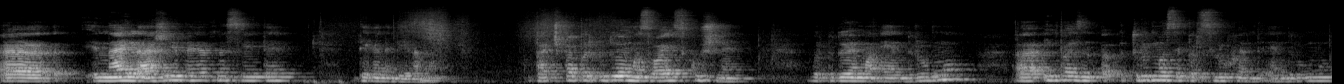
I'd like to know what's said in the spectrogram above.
E, najlažje je delati na svete, tega ne delamo. Pač pa pripovedujemo svoje izkušnje, pripovedujemo en drugemu e, in pa z, trudimo se prisluhniti en drugemu,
